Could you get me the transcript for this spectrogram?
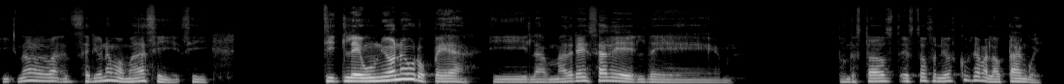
y no, sería una mamada si, si, si la Unión Europea y la madre esa de, de donde Estados, Estados Unidos, ¿cómo se llama? La OTAN, güey.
